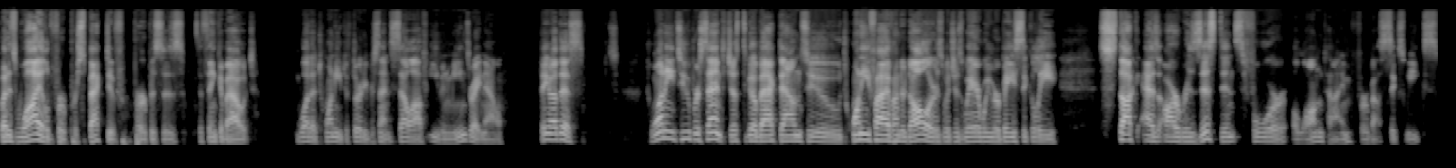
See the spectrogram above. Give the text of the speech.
but it's wild for perspective purposes to think about what a 20 to 30% sell off even means right now. Think about this 22% just to go back down to $2,500, which is where we were basically stuck as our resistance for a long time, for about six weeks.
